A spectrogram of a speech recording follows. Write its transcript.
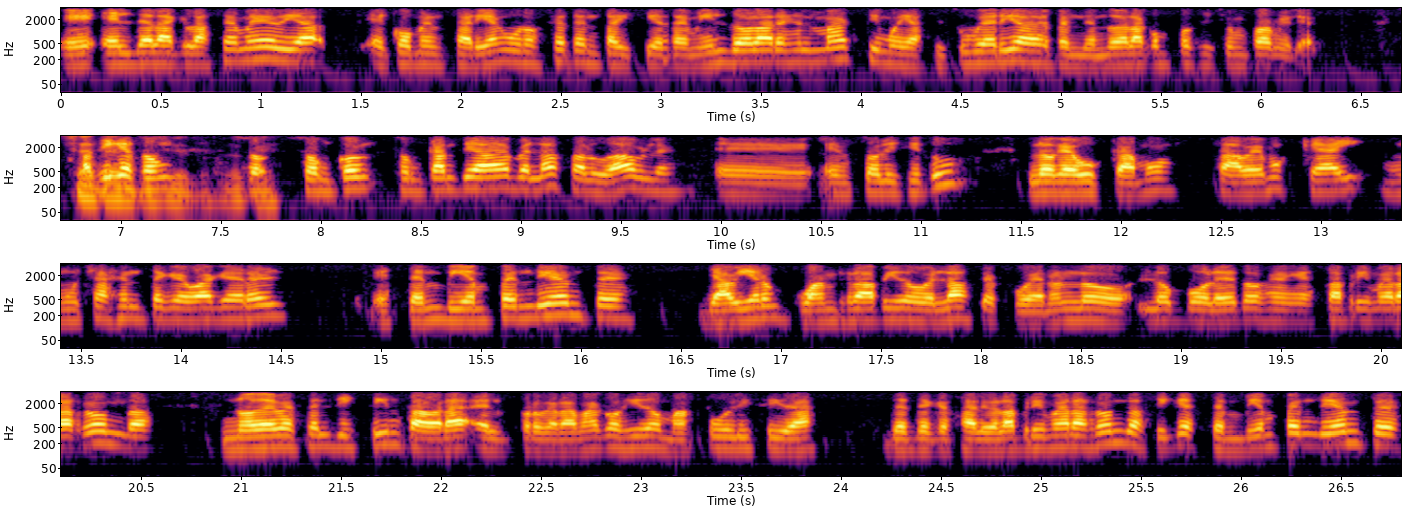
Eh, el de la clase media eh, comenzarían unos 77 mil dólares el máximo y así subiría dependiendo de la composición familiar. Así que son, 77, ok. son, son, con- son cantidades verdad saludables eh, en solicitud. Lo que buscamos, sabemos que hay mucha gente que va a querer, estén bien pendientes. Ya vieron cuán rápido verdad se fueron los, los boletos en esta primera ronda. No debe ser distinta. Ahora el programa ha cogido más publicidad desde que salió la primera ronda, así que estén bien pendientes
